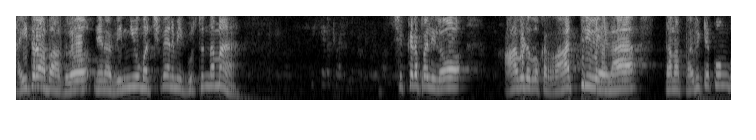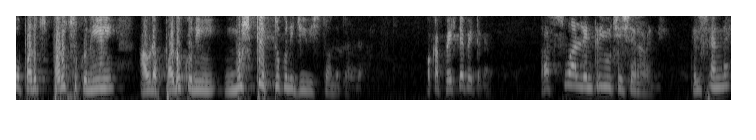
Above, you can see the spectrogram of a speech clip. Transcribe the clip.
హైదరాబాద్లో నేను ఆ వెన్యూ మర్చిపోయాను మీకు గుర్తుందమ్మా? చిక్కడపల్లిలో ఆవిడ ఒక రాత్రి వేళ తన పవిట కొంగు పరుచు పరుచుకుని ఆవిడ పడుకుని ముష్టెత్తుకుని జీవిస్తోంది ఆవిడ. ఒక పెట్టె పెట్టుకుని ప్రెస్ వాళ్ళు ఇంటర్వ్యూ చేశారు ఆవిడ్ని. తెలుసా అండి?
